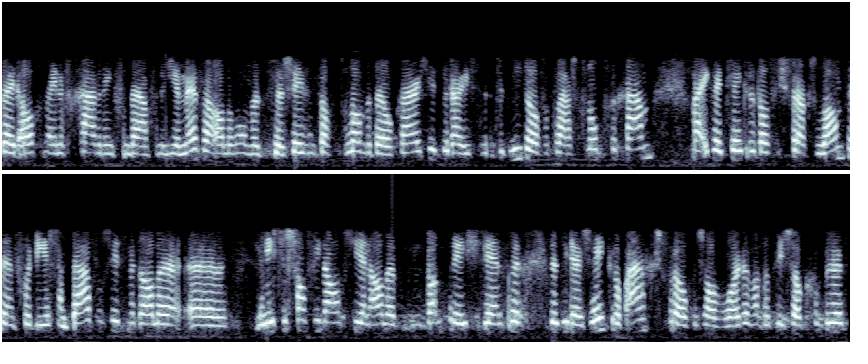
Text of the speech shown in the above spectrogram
bij de algemene vergadering vandaan van de IMF... waar alle 187 landen bij elkaar zitten. Daar is het natuurlijk niet over Klaas Knop gegaan. Maar ik weet zeker dat als hij straks landt en voor het eerst aan tafel zit... met alle uh, ministers van Financiën en alle bankpresidenten... dat hij daar zeker op aangesproken zal worden. Want dat is ook gebeurd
